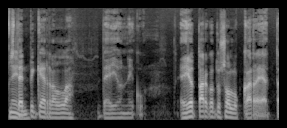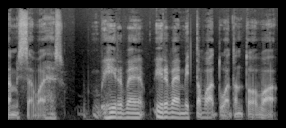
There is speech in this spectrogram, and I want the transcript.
Niin. Steppi kerrallaan. Ei ole, niinku, ei ole tarkoitus ollutkaan räjäyttää missään vaiheessa hirveän, hirveän mittavaa tuotantoa, vaan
